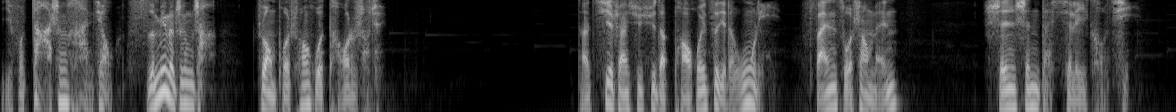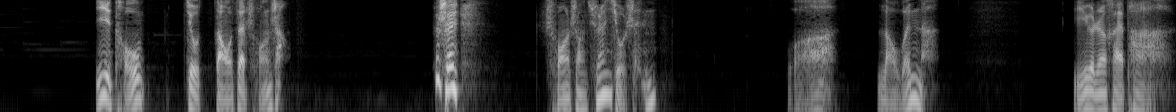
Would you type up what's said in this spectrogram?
姨父大声喊叫，死命的挣扎，撞破窗户逃了出去。他气喘吁吁的跑回自己的屋里，反锁上门。深深的吸了一口气，一头就倒在床上。谁？床上居然有人！我老温呢？一个人害怕，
